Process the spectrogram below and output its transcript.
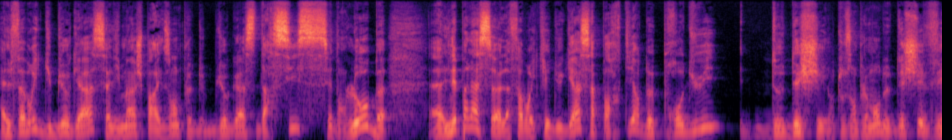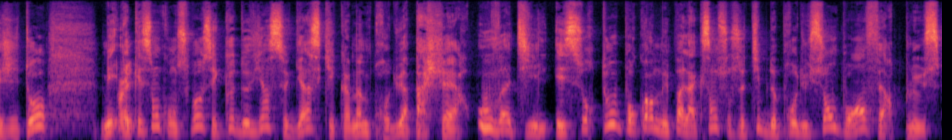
Elle fabrique du biogaz, à l'image, par exemple, du biogaz d'Arcis, c'est dans l'Aube. Elle n'est pas la seule à fabriquer du gaz à partir de produits de déchets, tout simplement de déchets végétaux. Mais la question qu'on se pose, c'est que devient ce gaz qui est quand même produit à pas cher? Où va-t-il? Et surtout, pourquoi on ne met pas l'accent sur ce type de production pour en faire plus?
